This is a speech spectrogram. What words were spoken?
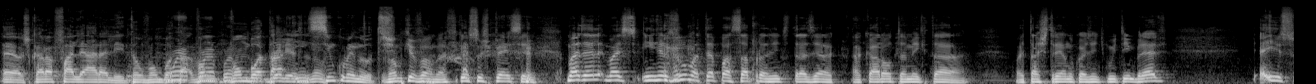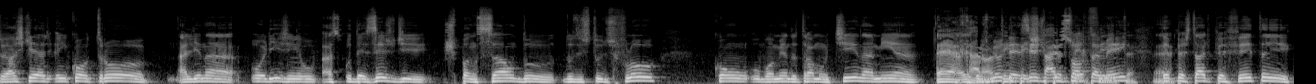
é, os caras falharam ali, então vamos botar, vamos, vamos botar Beleza, em não. cinco minutos. Vamos que vamos, fica em suspense aí. Mas, mas em resumo, até passar pra gente trazer a, a Carol também, que tá, vai estar estreando com a gente muito em breve. É isso, eu acho que encontrou ali na origem o, o desejo de expansão do- dos estúdios Flow, com o momento do Tramontina, a minha. É, a- cara, os meus desejos pessoal também. perfeita, é. Tempestade perfeita e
